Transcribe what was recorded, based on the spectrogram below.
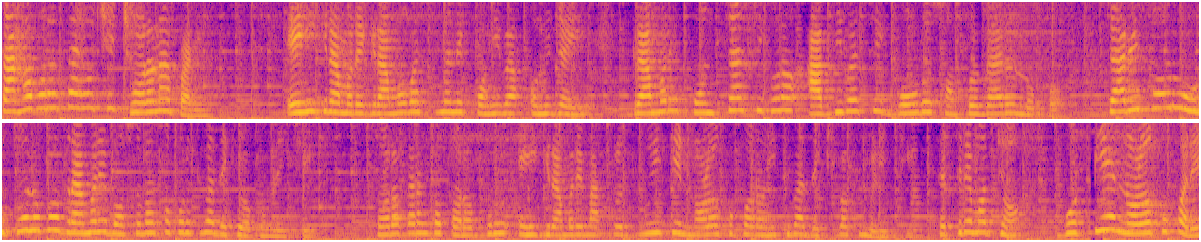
ସାହାବରସା ହେଉଛି ଝରଣା ପାଣି ଏହି ଗ୍ରାମରେ ଗ୍ରାମବାସୀମାନେ କହିବା ଅନୁଯାୟୀ ଗ୍ରାମରେ ପଞ୍ଚାଅଶୀ ଘର ଆଦିବାସୀ ଗୌଡ଼ ସମ୍ପ୍ରଦାୟର ଲୋକ ଚାରିଶହରୁ ଉର୍ଦ୍ଧ୍ୱ ଲୋକ ଗ୍ରାମରେ ବସବାସ କରୁଥିବା ଦେଖିବାକୁ ମିଳିଛି ସରକାରଙ୍କ ତରଫରୁ ଏହି ଗ୍ରାମରେ ମାତ୍ର ଦୁଇଟି ନଳକୂପ ରହିଥିବା ଦେଖିବାକୁ ମିଳିଛି ସେଥିରେ ମଧ୍ୟ ଗୋଟିଏ ନଳକୂପରେ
